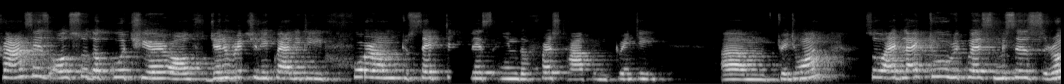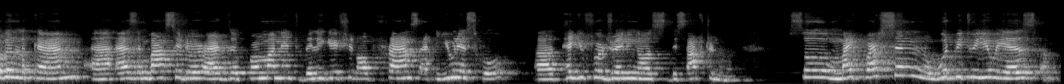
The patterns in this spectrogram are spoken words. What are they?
France is also the co-chair of Generation Equality Forum to set place in the first half in 2021. Um, so I'd like to request Mrs. Roger-Lacan uh, as ambassador at the permanent delegation of France at UNESCO. Uh, thank you for joining us this afternoon. So my question would be to you is, um,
